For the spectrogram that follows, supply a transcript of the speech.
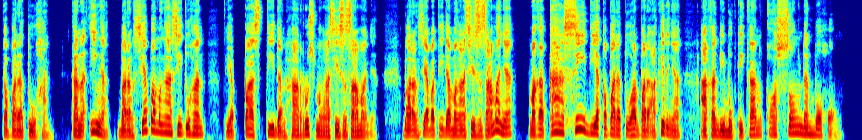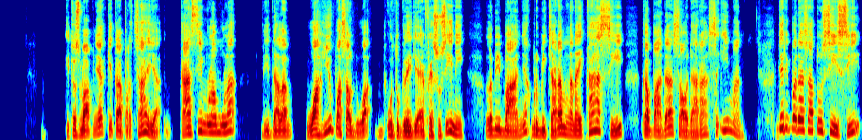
kepada Tuhan. Karena ingat, barang siapa mengasihi Tuhan, dia pasti dan harus mengasihi sesamanya. Barang siapa tidak mengasihi sesamanya, maka kasih dia kepada Tuhan pada akhirnya akan dibuktikan kosong dan bohong. Itu sebabnya kita percaya kasih mula-mula di dalam Wahyu pasal 2 untuk gereja Efesus ini lebih banyak berbicara mengenai kasih kepada saudara seiman. Jadi pada satu sisi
